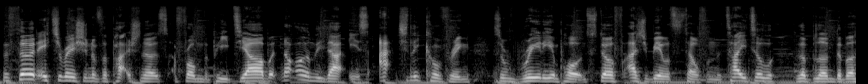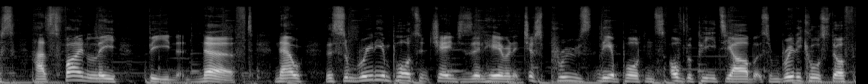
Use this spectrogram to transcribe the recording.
the third iteration of the patch notes from the PTR, but not only that, it's actually covering some really important stuff. As you'll be able to tell from the title, the Blunderbuss has finally been nerfed. Now, there's some really important changes in here, and it just proves the importance of the PTR, but some really cool stuff.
